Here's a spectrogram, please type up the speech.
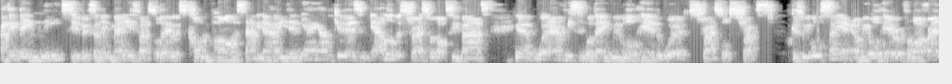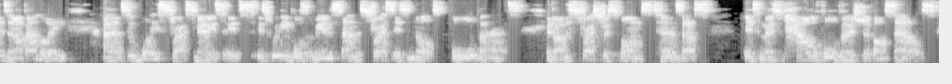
I think they need to because I think many of us, although it's common parlance now, you know how you do, yeah, yeah, I'm good, yeah, a little bit stressed, but not too bad. You know, every single day we will hear the word stress or stress because we all say it and we all hear it from our friends and our family. Uh, so what is stress? You know, it's it's it's really important that we understand that stress is not all bad. In fact, the stress response turns us into the most powerful version of ourselves.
